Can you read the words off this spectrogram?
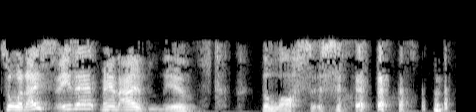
So when I say that, man, I've lived the losses.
